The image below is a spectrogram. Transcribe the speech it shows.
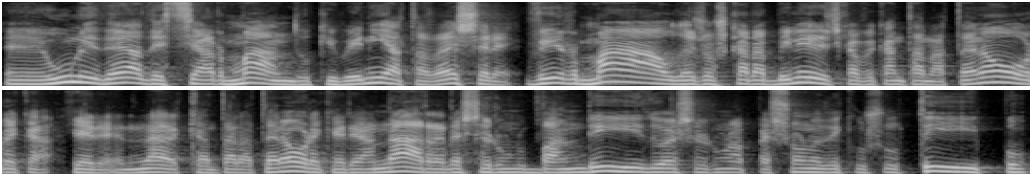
eh, una idea de si Armando che veniva ad essere virmao de sos carabinieri che aveva cantato a tenore, che, che cantare a tenore, che era narrare essere un bandito, essere una persona di questo tipo,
